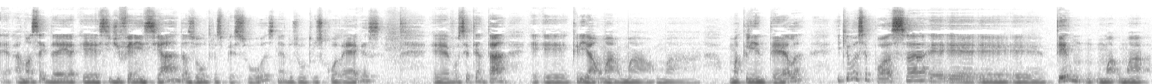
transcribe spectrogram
é, a nossa ideia é se diferenciar das outras pessoas, né, dos outros colegas, é, você tentar é, é, criar uma, uma, uma, uma clientela e que você possa é, é, é, é ter um, uma, uma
